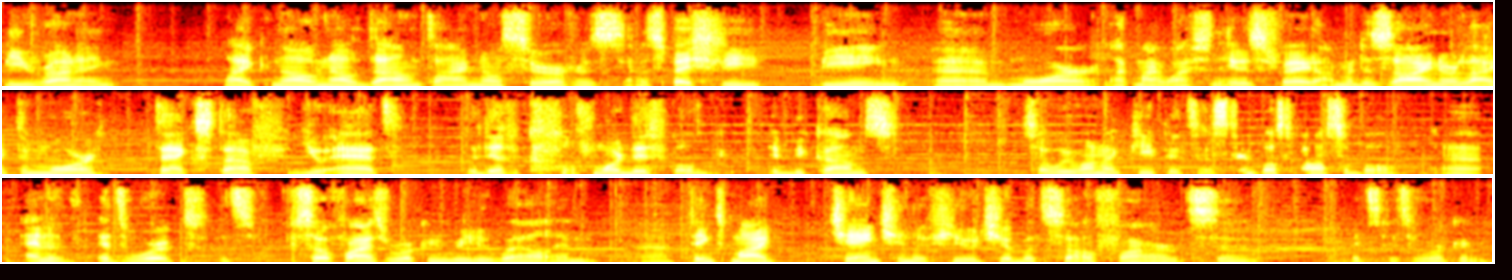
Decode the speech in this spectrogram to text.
be running. Like no no downtime, no service, and especially being um, more like my wife's an illustrator. I'm a designer. Like the more tech stuff you add, the difficult more difficult it becomes. So we want to keep it as simple as possible, uh, and it, it's worked. It's so far it's working really well, and uh, things might change in the future, but so far it's uh, it's it's working.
